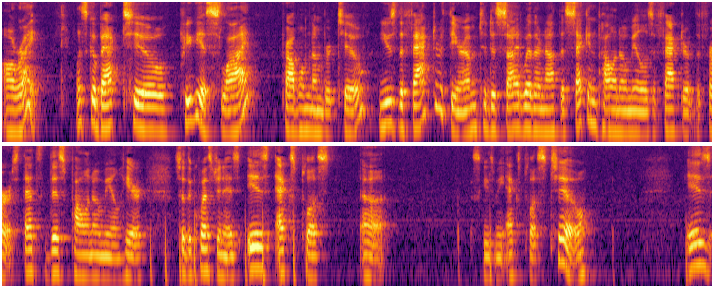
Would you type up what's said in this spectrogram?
All right, let's go back to previous slide. Problem number two, use the factor theorem to decide whether or not the second polynomial is a factor of the first. That's this polynomial here. So the question is, is x plus, uh, excuse me, x plus 2, is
